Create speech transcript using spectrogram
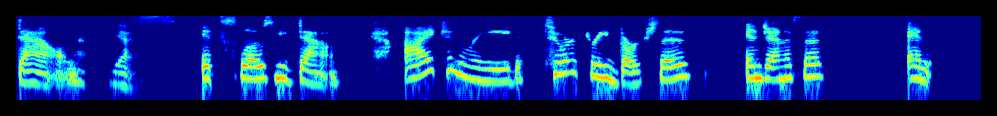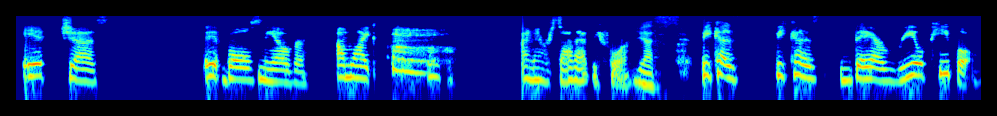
down. Yes. It slows me down. I can read two or three verses in Genesis and it just, it bowls me over. I'm like, oh, I never saw that before. Yes. Because, because they are real people.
